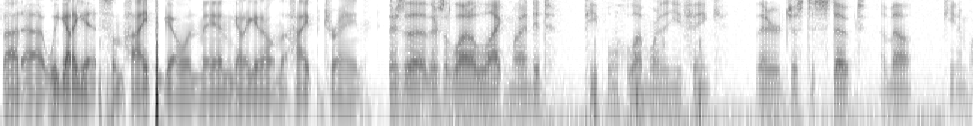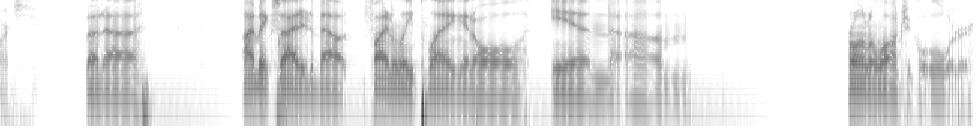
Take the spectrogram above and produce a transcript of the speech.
But uh, we got to get some hype going, man. Got to get on the hype train. there's a there's a lot of like-minded people, a lot more than you think, that are just as stoked about Kingdom Hearts. But uh, I'm excited about finally playing it all in um, chronological order.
